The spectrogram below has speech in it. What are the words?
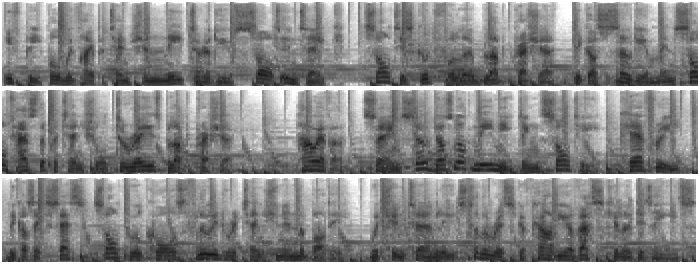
If people with hypertension need to reduce salt intake, salt is good for low blood pressure, because sodium in salt has the potential to raise blood pressure. However, saying so does not mean eating salty, carefree, because excess salt will cause fluid retention in the body, which in turn leads to the risk of cardiovascular disease.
